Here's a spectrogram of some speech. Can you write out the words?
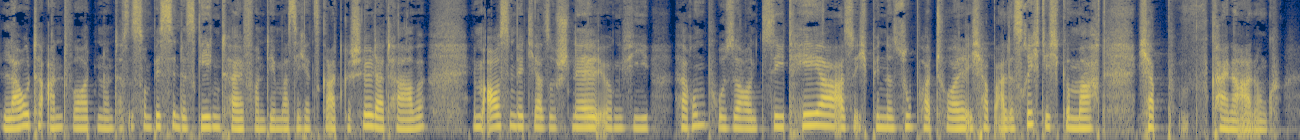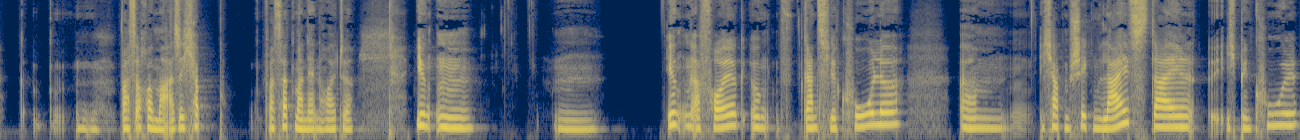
laute Antworten und das ist so ein bisschen das Gegenteil von dem, was ich jetzt gerade geschildert habe. Im Außen wird ja so schnell irgendwie herumposaunt, seht her, also ich bin super toll, ich habe alles richtig gemacht, ich habe keine Ahnung, was auch immer. Also ich habe, was hat man denn heute? Irgendein mh, hm, irgendein Erfolg, irgendein, ganz viel Kohle, ähm, ich habe einen schicken Lifestyle, ich bin cool,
